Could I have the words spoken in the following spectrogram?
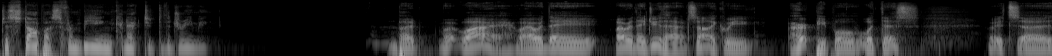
to stop us from being connected to the dreaming. But why? Why would they? Why would they do that? It's not like we hurt people with this. It's uh,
